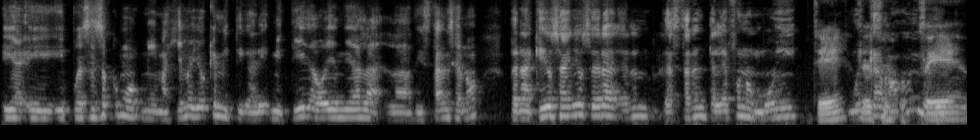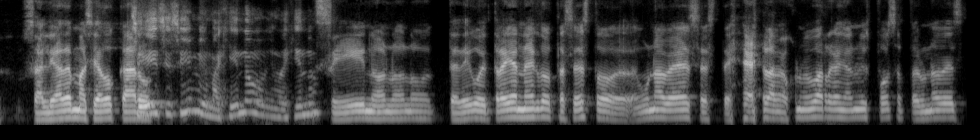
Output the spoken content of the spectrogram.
y, y- y, pues eso como me imagino yo que mitigaría, mitiga hoy en día la, la distancia, ¿no? Pero en aquellos años era, era gastar en teléfono muy, Sí, muy sí, sí, salía demasiado caro. Sí, sí, sí, me imagino, me imagino. Sí, no, no, no, te digo, y trae anécdotas esto. Una vez, este, a lo mejor me va a regañar mi esposa, pero una vez,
